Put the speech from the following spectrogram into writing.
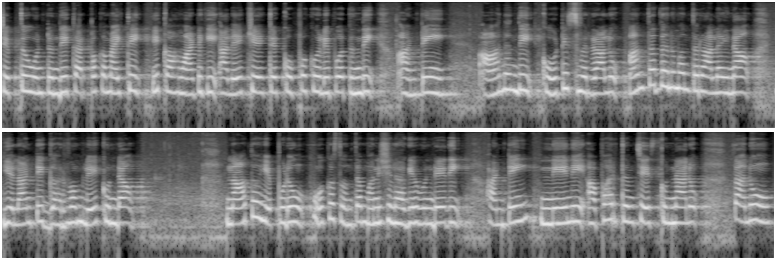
చెప్తూ ఉంటుంది. కర్పకమైతే ఇక మాటికి అలేఖ్య అయితే కుప్పకూలిపోతుంది అంటే ఆనంది కోటీశ్వరరాలు అంత ధనవంతురాలైనా ఎలాంటి గర్వం లేకుండా నాతో ఎప్పుడూ ఒక సొంత మనిషిలాగే ఉండేది. అంటే నేనే అపార్థం చేసుకున్నాను. తను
